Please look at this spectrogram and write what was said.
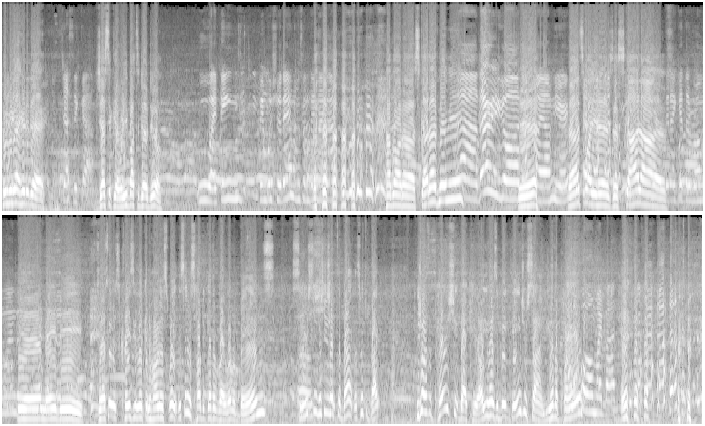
Who do we got here today? Jessica. Jessica, what are you about to go do? Ooh, I think paintball shooting or something like that. How about uh, skydive maybe? ah, there you go. That's Yeah. why I'm here. That's why you're here. It's a skydive. Did. I get the wrong one? Yeah, maybe. So that's what this crazy looking harness. Wait, this thing is held together by rubber bands? Seriously? Let's Oh, check the back. Let's look the back. You don't have a parachute back here. All you have is a big danger sign. Do you have a plan? Oh my bad.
